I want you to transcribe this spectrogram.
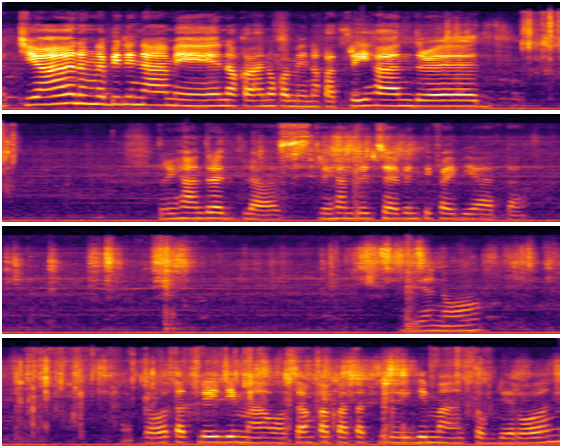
At yan ang nabili namin. Naka ano kami, naka 300 300 plus. 375 yata. Ayan o. Ito, tatlo lima. O, saan ka pa tatlo lima? Ang Toblerone.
